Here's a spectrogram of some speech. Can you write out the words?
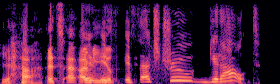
Yeah. It's I I mean if, if that's true, get mm. out.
